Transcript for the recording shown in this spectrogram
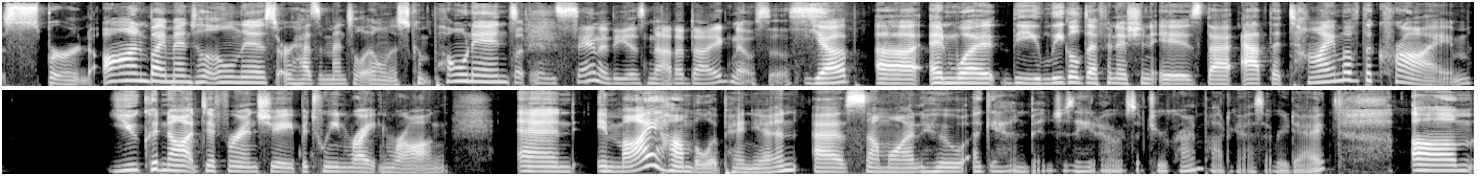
spurned on by mental illness or has a mental illness component. But insanity is not a diagnosis. Yep. Uh, and what the legal definition is that at the time of the crime, you could not differentiate between right and wrong. And in my humble opinion, as someone who again binges eight hours of true crime podcasts every day, um,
